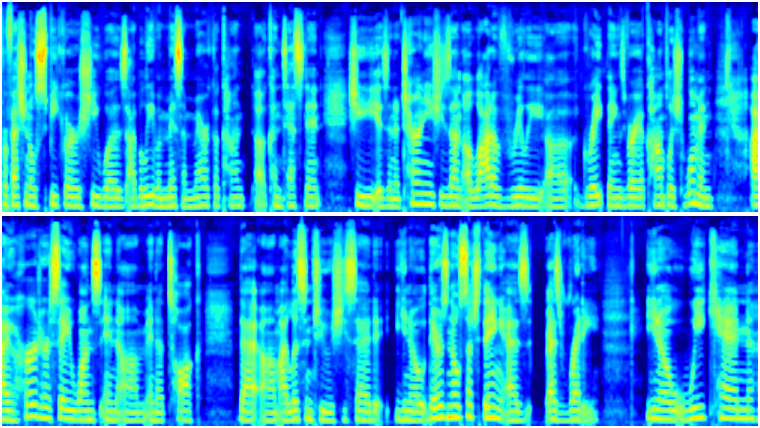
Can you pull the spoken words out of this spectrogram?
professional speaker. She was, I believe, a Miss America con- uh, contestant. She is an attorney. She's done a lot of really uh, great things. Very accomplished woman. I heard her say once in um, in a talk that um, I listened to. She said, "You know, there's no such thing as as ready. You know, we can."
